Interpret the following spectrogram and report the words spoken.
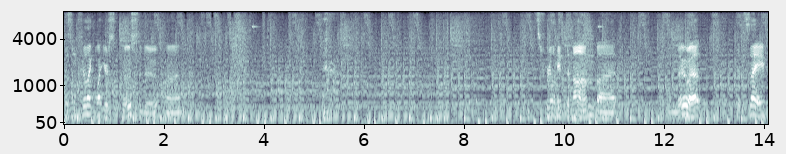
Doesn't feel like what you're supposed to do, but... it's really dumb, but... I'll do it. Safe.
